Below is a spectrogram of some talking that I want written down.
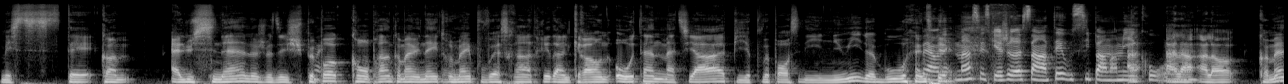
Mais c'était comme hallucinant. Là, je veux dire, je peux Ouais. pas comprendre comment un être humain pouvait se rentrer dans le crâne autant de matière, puis il pouvait passer des nuits debout. Ben, honnêtement, c'est ce que je ressentais aussi pendant mes À- cours. alors, alors, comment...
